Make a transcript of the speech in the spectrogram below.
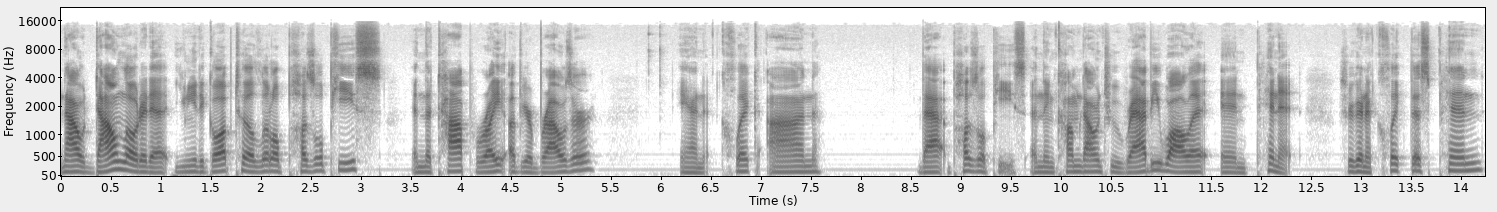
now downloaded it. You need to go up to a little puzzle piece in the top right of your browser and click on that puzzle piece and then come down to Rabby Wallet and pin it. So you're going to click this pin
